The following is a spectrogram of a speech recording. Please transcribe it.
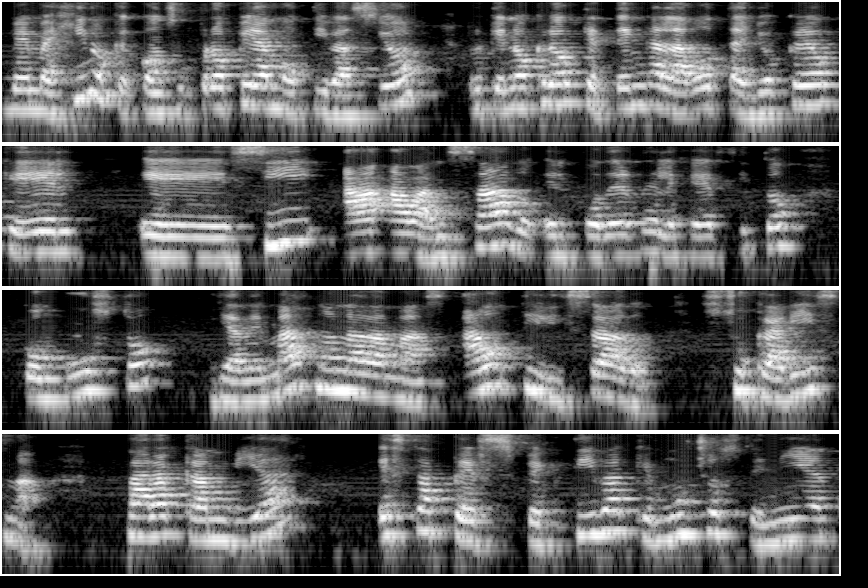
me imagino que con su propia motivación, porque no creo que tenga la bota, yo creo que él eh, sí ha avanzado el poder del ejército con gusto y además no nada más, ha utilizado su carisma para cambiar esta perspectiva que muchos tenían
